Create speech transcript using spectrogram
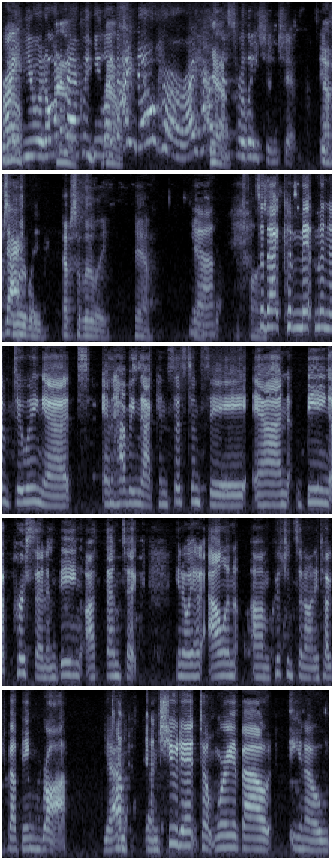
right? No, you would automatically be like, no. I know her. I have Yeah. this relationship. Absolutely, absolutely. Yeah, yeah. it's fun. So that commitment of doing it and having that consistency and being a person and being authentic. You know, we had Alan um, Christensen on. He talked about being raw Yeah. and, and shoot it. Don't worry about, you know,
